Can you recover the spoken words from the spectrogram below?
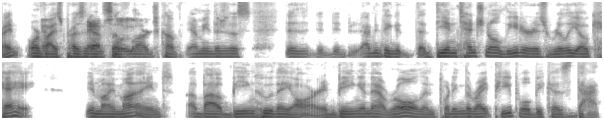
right? Or yeah, vice presidents absolutely. of large company. I mean, there's this. I mean, think the, the intentional leader is really okay in my mind about being who they are and being in that role and putting the right people because that.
